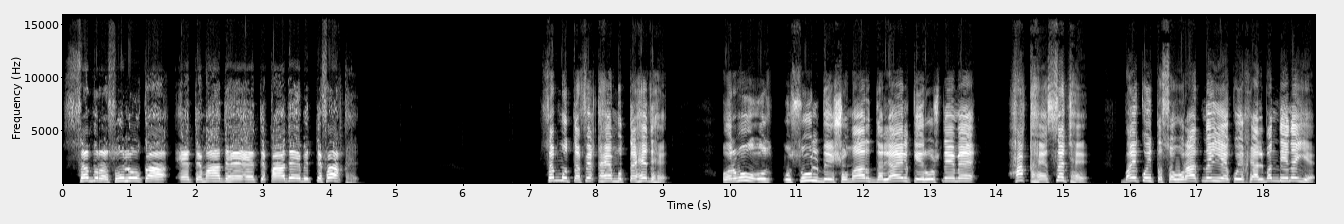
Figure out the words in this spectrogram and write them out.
سب رسولوں کا اعتماد ہے، اعتقاد اتفاق ہے۔ سب متفق ہے، متحد ہے۔ اور وہ اصول بے شمار دلائل کے روشنے میں حق ہے، سچ ہے۔ بھائی، کوئی تصورات نہیں ہے، کوئی خیال بندی نہیں ہے۔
